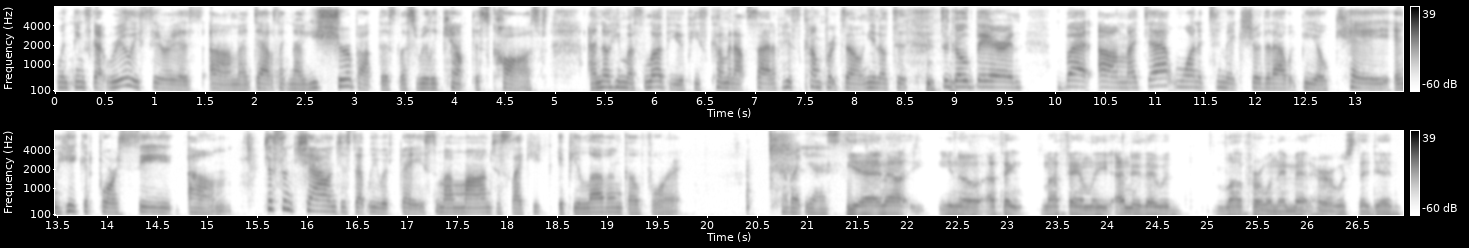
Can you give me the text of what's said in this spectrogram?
when things got really serious, um, my dad was like, "Now you sure about this? Let's really count this cost." I know he must love you if he's coming outside of his comfort zone, you know, to to go there. And but um, my dad wanted to make sure that I would be okay, and he could foresee um, just some challenges that we would face. My mom just like, "If you love him, go for it." How about yes? Yeah, and I, you know, I think my family, I knew they would love her when they met her, which they did.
